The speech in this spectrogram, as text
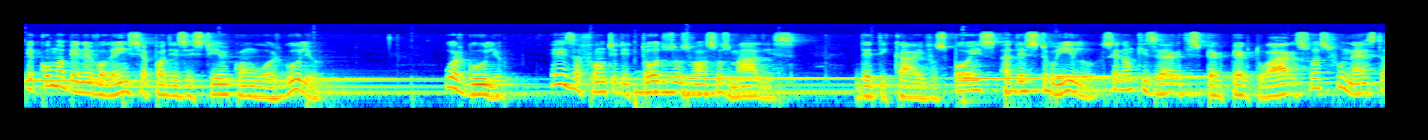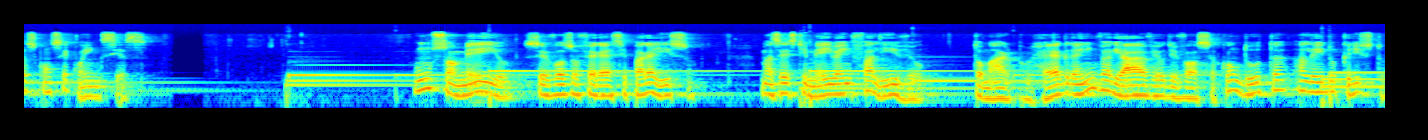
E como a benevolência pode existir com o orgulho? O orgulho, eis a fonte de todos os vossos males. Dedicai-vos, pois, a destruí-lo, se não quiserdes perpetuar suas funestas consequências. Um só meio se vos oferece para isso, mas este meio é infalível tomar por regra invariável de vossa conduta a lei do Cristo,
